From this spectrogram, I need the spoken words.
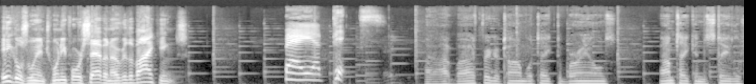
Eagles win 24-7 over the Vikings. Bad picks. I, I, I figured Tom will take the Browns. I'm taking the Steelers.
